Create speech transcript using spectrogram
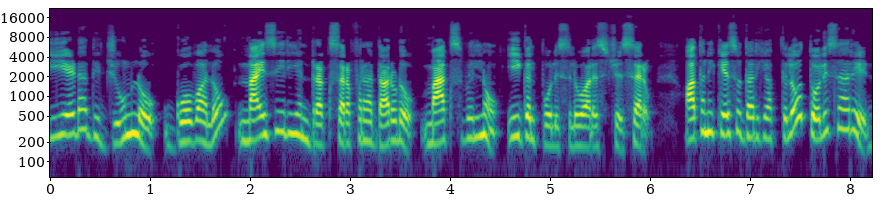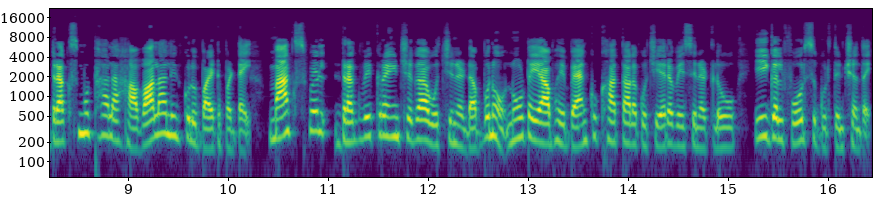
ఈ ఏడాది జూన్లో గోవాలో నైజీరియన్ డ్రగ్ సరఫరాదారుడు మ్యాక్స్వెల్ను ఈగల్ పోలీసులు అరెస్ట్ చేశారు. అతని కేసు దర్యాప్తులో తొలిసారి డ్రగ్స్ ముఠాల హవాలా లింకులు బయటపడ్డాయి. మ్యాక్స్వెల్ డ్రగ్ విక్రయించగా వచ్చిన డబ్బును నూట యాభై బ్యాంకు ఖాతాలకు చేరవేసినట్లు ఈగల్ ఫోర్స్ గుర్తించింది.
